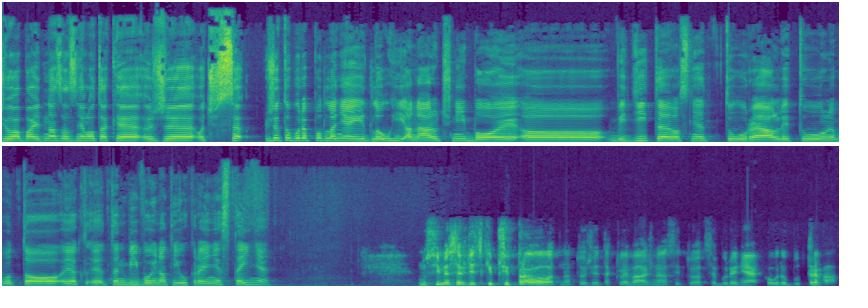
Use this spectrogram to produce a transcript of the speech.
Joea Bidena zaznělo také, že, se, že to bude podle něj dlouhý a náročný boj. Vidíte vlastně tu realitu nebo to, jak ten vývoj na té Ukrajině stejně? Musíme se vždycky připravovat na to, že takhle vážná situace bude nějakou dobu trvat.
